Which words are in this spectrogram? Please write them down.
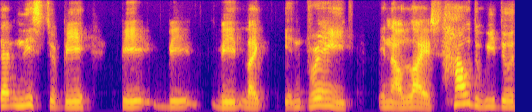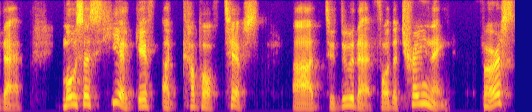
that needs to be be, be, be like ingrained in our lives. How do we do that? Moses here gave a couple of tips uh, to do that for the training. First,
